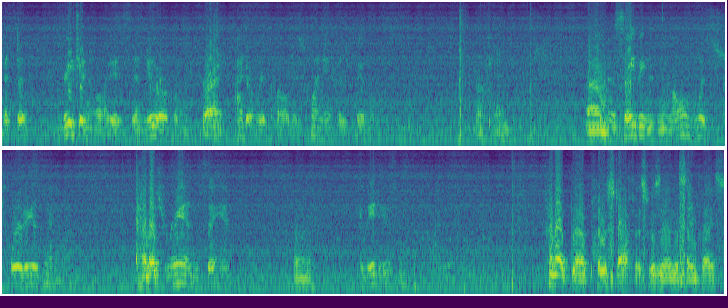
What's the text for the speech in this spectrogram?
but the regional is the newer one. Right, I don't recall this when it was built. okay. And Um, the savings and loan was where it is now. how about, Rand saying, uh, if it isn't, I don't know. how about the post office? Was it in the same place?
